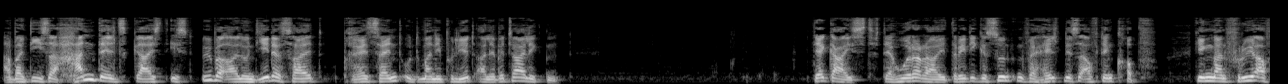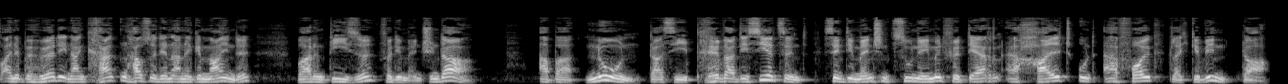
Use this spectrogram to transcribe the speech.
Aber dieser Handelsgeist ist überall und jederzeit präsent und manipuliert alle Beteiligten. Der Geist der Hurerei dreht die gesunden Verhältnisse auf den Kopf. Ging man früher auf eine Behörde, in ein Krankenhaus oder in eine Gemeinde, waren diese für die Menschen da. Aber nun, da sie privatisiert sind, sind die Menschen zunehmend für deren Erhalt und Erfolg gleich Gewinn da.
